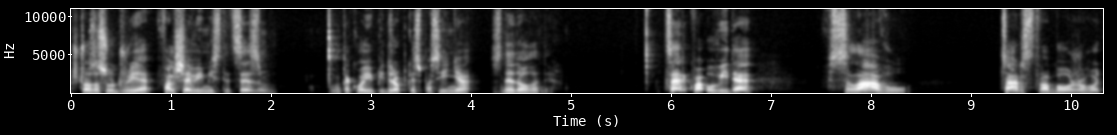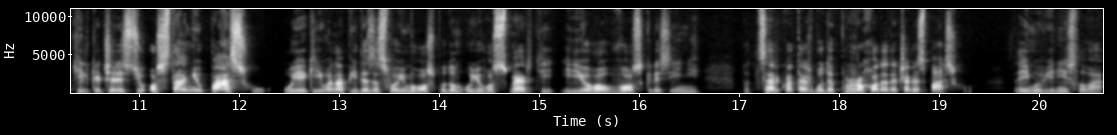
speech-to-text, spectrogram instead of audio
що засуджує фальшивий містицизм такої підробки спасіння знедолених. Церква увійде в славу Царства Божого тільки через цю останню Пасху, у якій вона піде за своїм Господом у Його смерті і Його Воскресінні. То церква теж буде проходити через Пасху. Неймовірні слова.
